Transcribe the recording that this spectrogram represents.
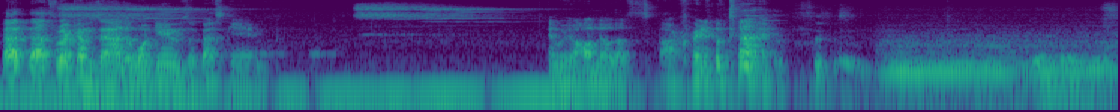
That, that's what it comes down to. What game is the best game? And we all know that's Ocarina of Time.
